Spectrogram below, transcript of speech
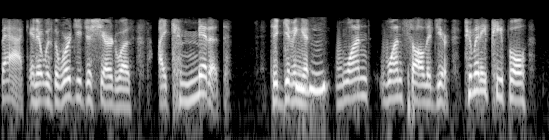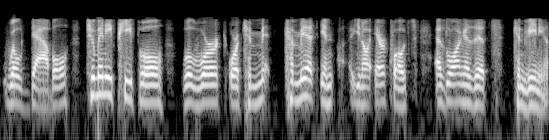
back and it was the word you just shared was I committed to giving mm-hmm. it one one solid year. Too many people will dabble. Too many people will work or commit commit in you know air quotes as long as it's convenient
